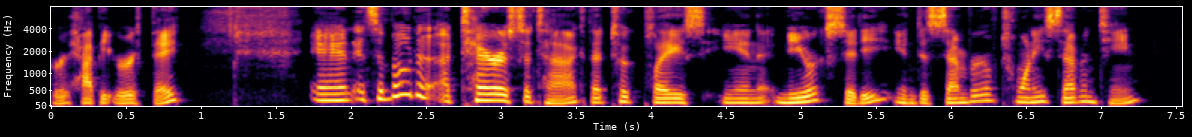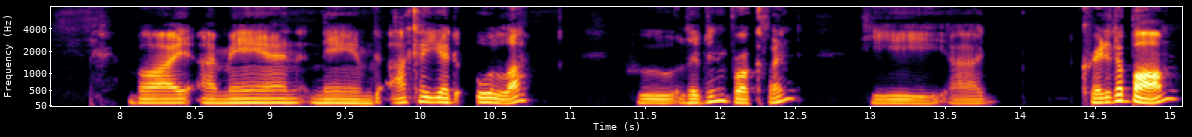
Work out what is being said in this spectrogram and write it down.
or Happy Earth Day. And it's about a, a terrorist attack that took place in New York City in December of 2017 by a man named Akayed Ullah, who lived in Brooklyn. He uh, created a bomb.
